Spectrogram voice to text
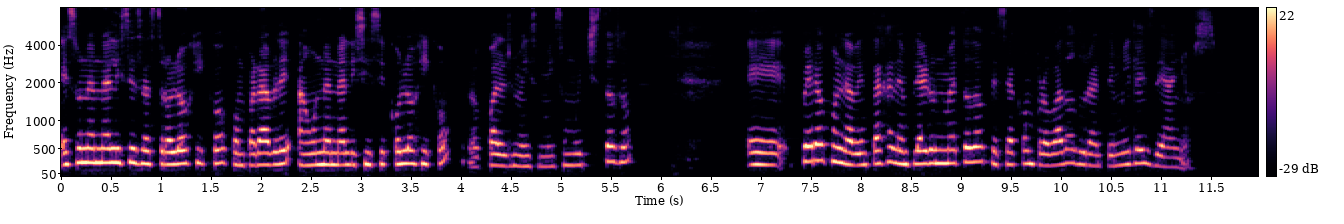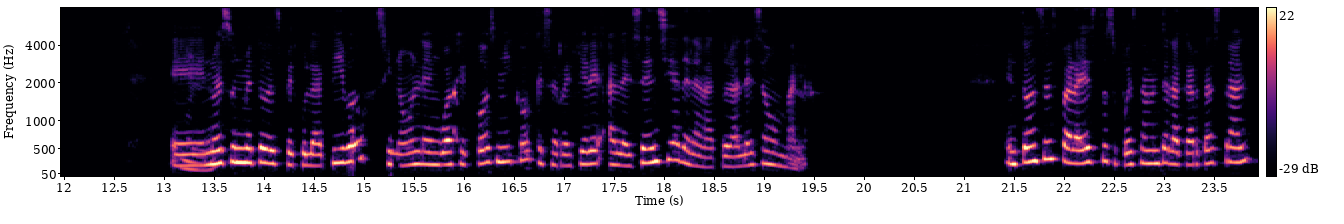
es un análisis astrológico comparable a un análisis psicológico, lo cual me, hizo- me hizo muy chistoso, eh, pero con la ventaja de emplear un método que se ha comprobado durante miles de años. Eh, no es un método especulativo, sino un lenguaje cósmico que se refiere a la esencia de la naturaleza humana. Entonces, para esto, supuestamente la carta astral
